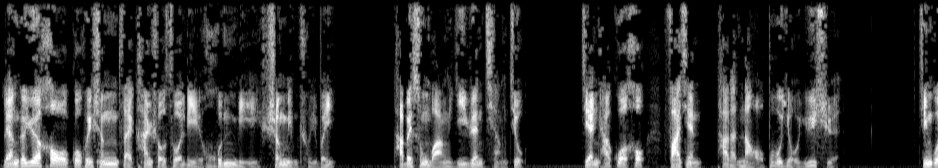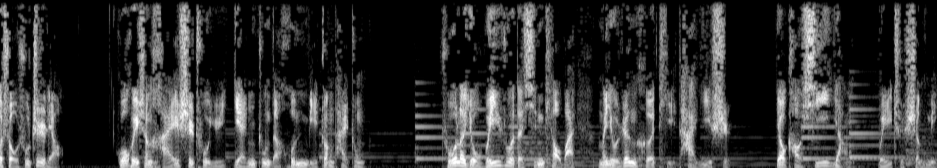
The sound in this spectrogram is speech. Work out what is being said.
两个月后，郭慧生在看守所里昏迷，生命垂危。他被送往医院抢救，检查过后发现他的脑部有淤血。经过手术治疗，郭慧生还是处于严重的昏迷状态中，除了有微弱的心跳外，没有任何体态意识，要靠吸氧维持生命。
